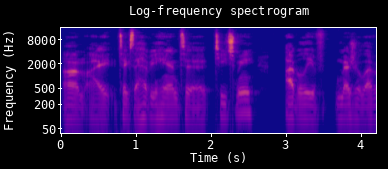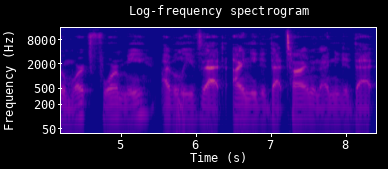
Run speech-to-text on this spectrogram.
um, I, it takes a heavy hand to teach me. I believe Measure 11 worked for me. I believe that I needed that time and I needed that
